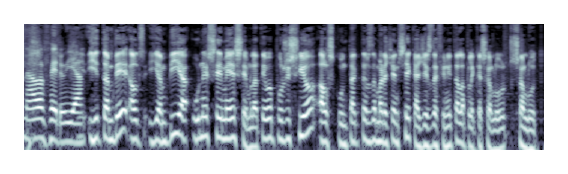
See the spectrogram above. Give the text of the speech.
Anava a fer-ho ja. I, I també els, i envia un SMS amb la teva posició als contactes d'emergència que hagis definit a l'aplicació Lu- Salut,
